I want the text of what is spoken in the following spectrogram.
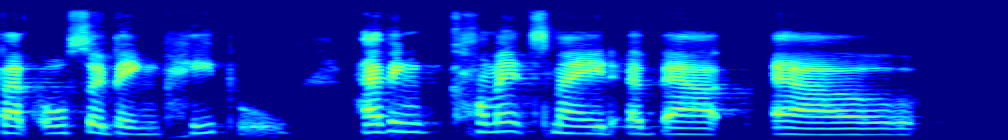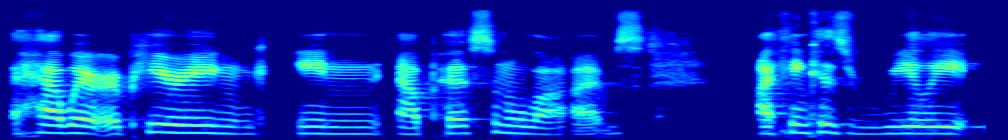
but also being people having comments made about our how we're appearing in our personal lives i think has really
